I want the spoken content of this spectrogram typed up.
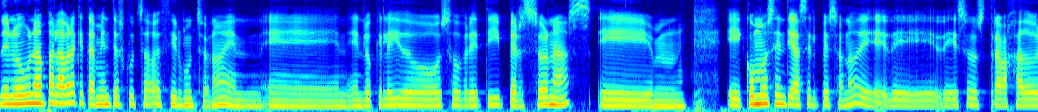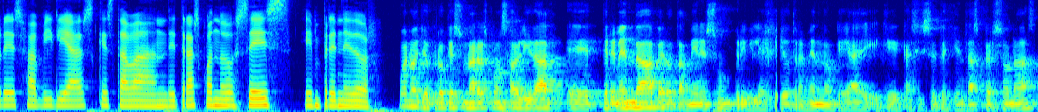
De nuevo, una palabra que también te he escuchado decir mucho, ¿no? En, lo que he leído sobre ti, personas. Em, eh, ¿Cómo sentías el peso, ¿no? De, esos trabajadores, familias que estaban detrás cuando se es emprendedor? Bueno, yo creo que es una responsabilidad eh, tremenda, pero también es un privilegio tremendo que hay que casi 700 personas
